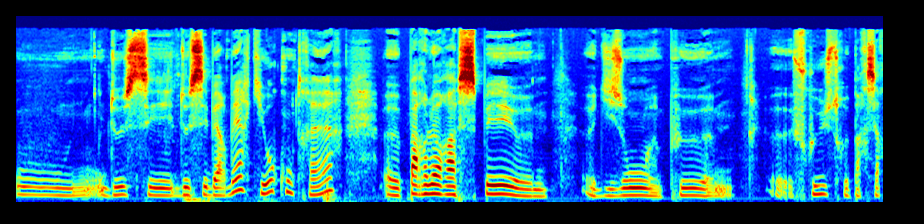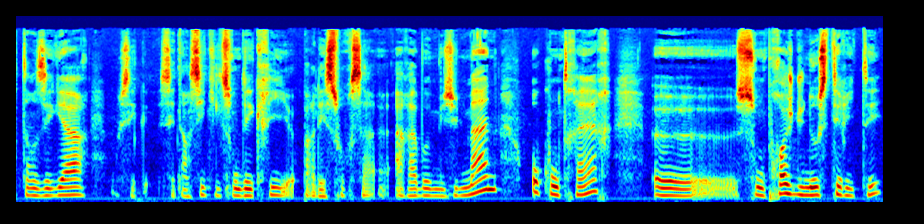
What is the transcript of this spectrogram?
ou de ces de ces berbères qui au contraire euh, par leur aspect disons un peu frustre par certains égards c'est ainsi qu'ils sont décrits par les sources arabo-musulmanes au contraire sont proches d'une austérité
